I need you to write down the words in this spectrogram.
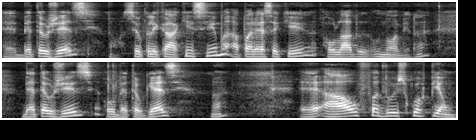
é Betelgeuse. Então, se eu clicar aqui em cima, aparece aqui ao lado o nome, né? Betelgeuse ou Betelgeuse, né? É a alfa do escorpião.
